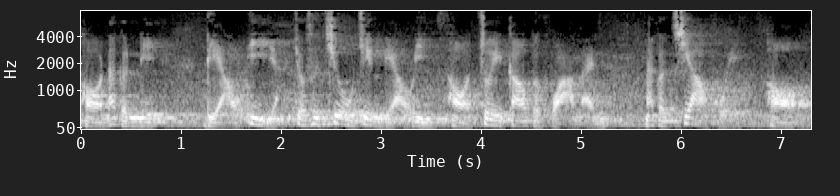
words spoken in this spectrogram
哦那个你了义呀，就是究竟了义哦，最高的法门那个教诲哦，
